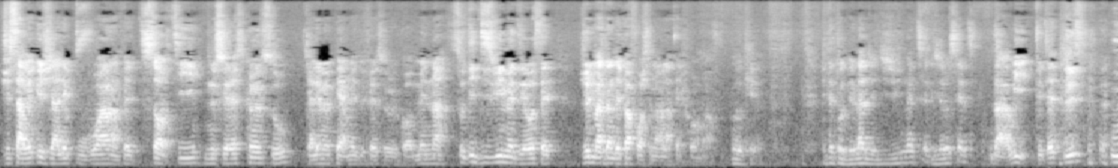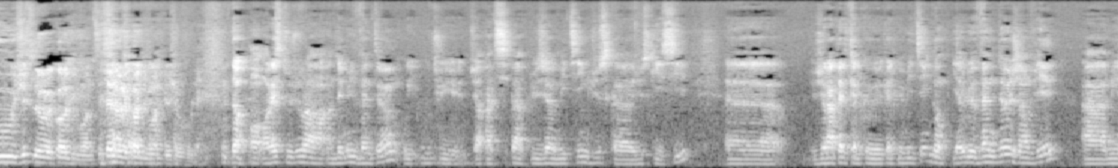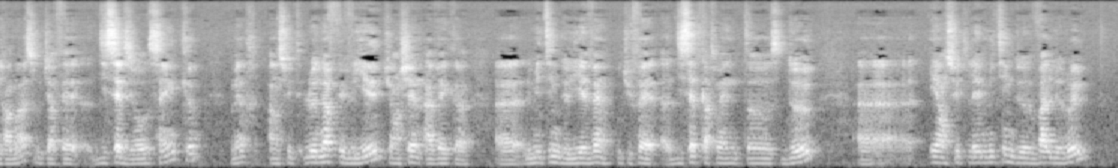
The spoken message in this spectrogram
je savais que j'allais pouvoir en fait sortir ne serait-ce qu'un saut qui allait me permettre de faire ce record. Maintenant, sauter 18 mètres 07, je ne m'attendais pas forcément à la performance. Ok. Peut-être au-delà de 18 mètres 07. Bah oui, peut-être plus, ou juste le record du monde. C'était le record du monde que je voulais. Donc, on, on reste toujours en, en 2021, oui, où tu, tu as participé à plusieurs meetings jusqu'à jusqu'ici. Euh, je rappelle quelques, quelques meetings. Donc, il y a eu le 22 janvier à Miramas, où tu as fait 17,05 mètres. Ensuite, le 9 février, tu enchaînes avec euh, euh, le meeting de Liévin, où tu fais euh, 17,82. Euh, et ensuite, les meetings de Val-de-Reuil,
